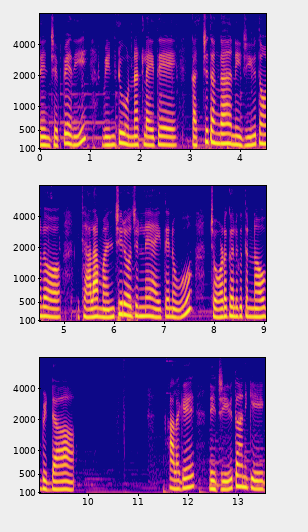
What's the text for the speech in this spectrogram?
నేను చెప్పేది వింటూ ఉన్నట్లయితే ఖచ్చితంగా నీ జీవితంలో చాలా మంచి రోజులనే అయితే నువ్వు చూడగలుగుతున్నావు బిడ్డ. అలాగే నీ జీవితానికి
